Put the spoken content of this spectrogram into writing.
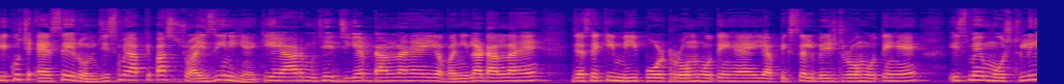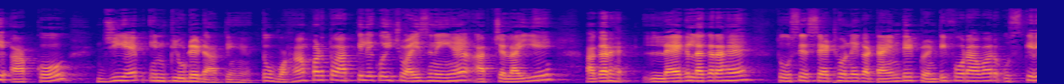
कि कुछ ऐसे रोम जिसमें आपके पास चॉइस ही नहीं है कि यार मुझे जीएफ डालना है या वनीला डालना है, जैसे कि मी पोर्ट रोम होते हैं या पिक्सल बेस्ड रोम होते हैं, इसमें मोस्टली आपको जीएफ इंक्लूडेड आते हैं। तो वहाँ पर तो आपके लिए कोई चॉइस नहीं है, आप चलाइए। अगर लैग लग रहा है तो उसे सेट होने का टाइम दे 24 फोर आवर उसके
